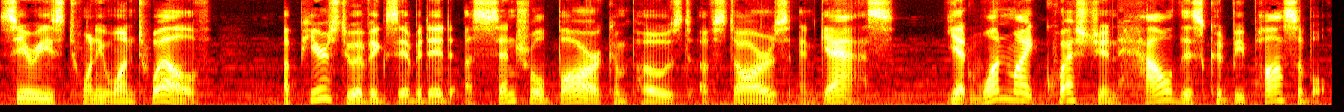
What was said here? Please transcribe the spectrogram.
CEERS 2112, appears to have exhibited a central bar composed of stars and gas. Yet one might question how this could be possible.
